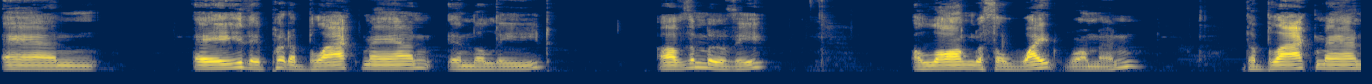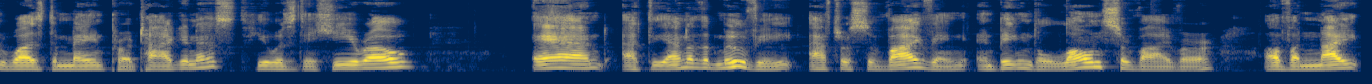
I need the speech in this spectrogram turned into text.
and a, they put a black man in the lead of the movie, along with a white woman. The black man was the main protagonist, he was the hero. And at the end of the movie, after surviving and being the lone survivor of a night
